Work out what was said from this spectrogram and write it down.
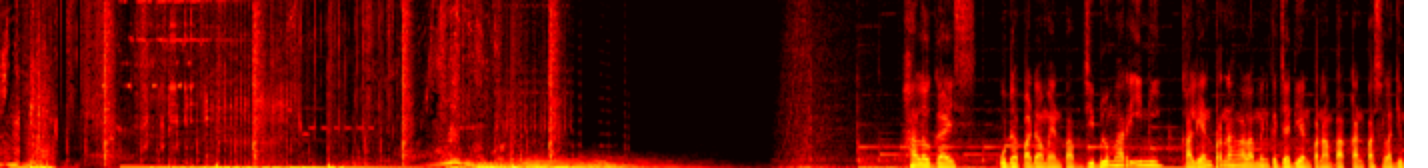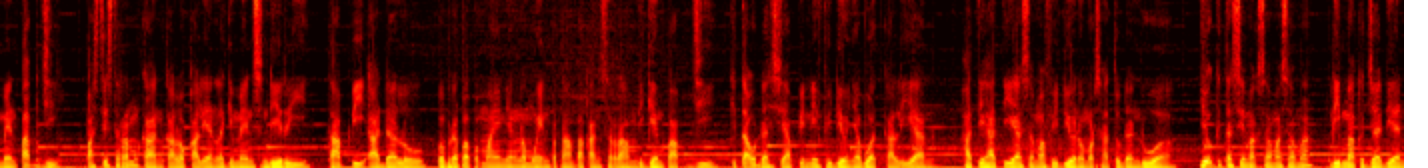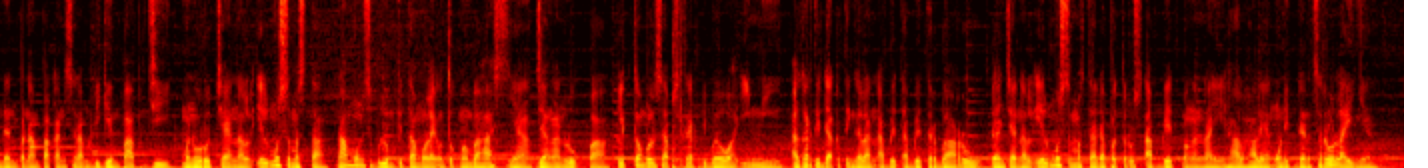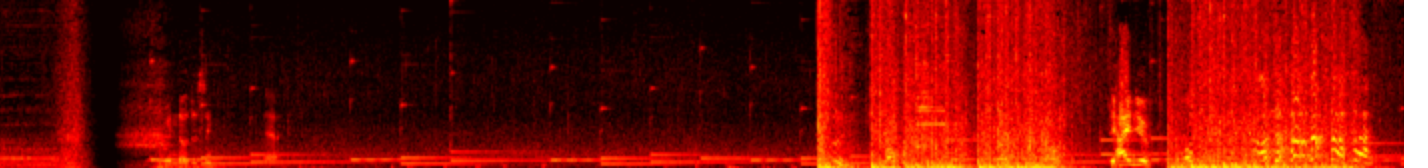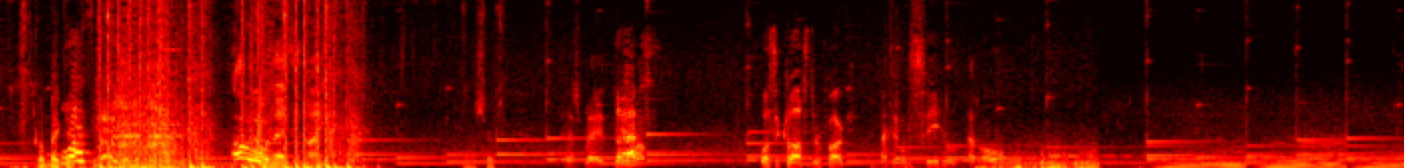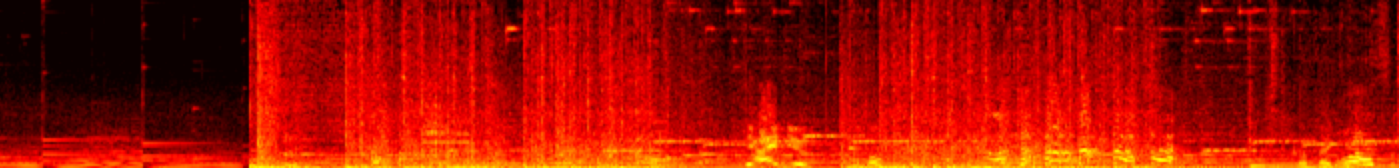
Halo guys, udah pada main PUBG belum hari ini? Kalian pernah ngalamin kejadian penampakan pas lagi main PUBG? Pasti serem kan kalau kalian lagi main sendiri? Tapi ada loh beberapa pemain yang nemuin penampakan seram di game PUBG. Kita udah siapin nih videonya buat kalian. Hati-hati ya sama video nomor 1 dan 2. Yuk kita simak sama-sama 5 kejadian dan penampakan seram di game PUBG menurut channel Ilmu Semesta. Namun sebelum kita mulai untuk membahasnya, jangan lupa klik tombol subscribe di bawah ini agar tidak ketinggalan update-update terbaru dan channel Ilmu Semesta dapat terus update mengenai hal-hal yang unik dan seru lainnya. Window? Yeah. Behind you! Go back What? there. Oh, that's mine. Oh shit. His mate That was a clusterfuck. I didn't see him at all.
